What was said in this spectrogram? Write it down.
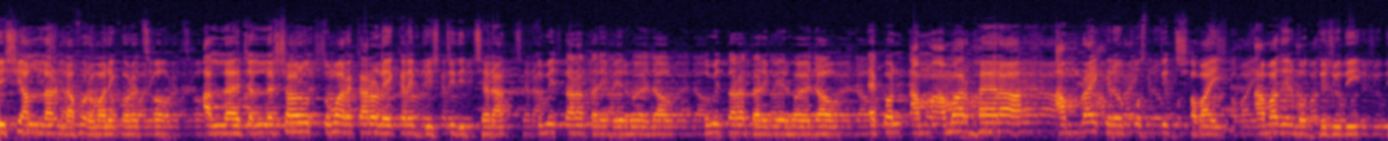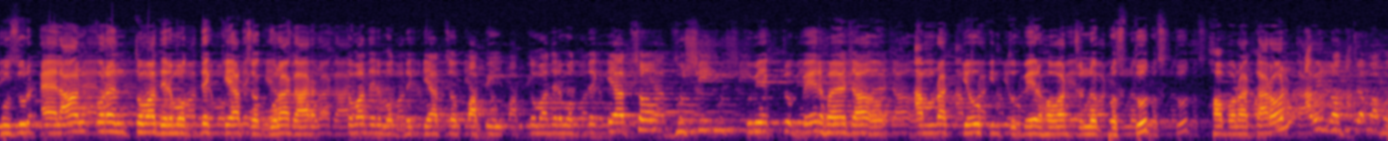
বেশি আল্লাহর নাফরমানি করেছ, আল্লাহ তোমার কারণে এখানে বৃষ্টি দিচ্ছে না। তুমি তাড়াতাড়ি বের হয়ে যাও, তুমি তাড়াতাড়ি বের হয়ে যাও। এখন আমার ভাইয়েরা, আমরা এখানে উপস্থিত সবাই, আমাদের মধ্যে যদি হুজুর এলান করেন, তোমাদের মধ্যে কে আছো গুনাহগার? তোমাদের মধ্যে কে আছো পাপী? তোমাদের মধ্যে কে আছো খুশি তুমি একটু বের হয়ে যাও। আমরা কেউ কিন্তু বের হওয়ার জন্য প্রস্তুত হব না। কারণ আমি লজ্জা পাবো।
